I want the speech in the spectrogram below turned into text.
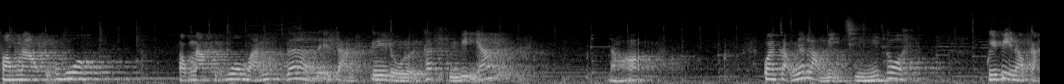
Phòng nào cũng vuông. Phòng nào cũng vuông vắn. Rất là dễ dàng kê đồ nội thất quý vị nhé đó. Quan trọng nhất là vị trí thôi. Quý vị nào cảm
